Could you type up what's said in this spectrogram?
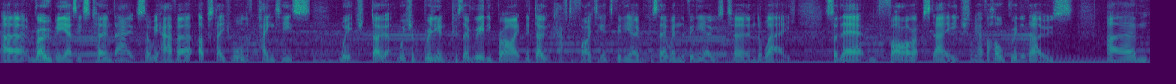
uh, Robe, as it's turned out. So we have a upstage wall of Pointes, which don't, which are brilliant because they're really bright. They don't have to fight against video because they're when the video is turned away. So they're far upstage. So we have a whole grid of those. Um,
